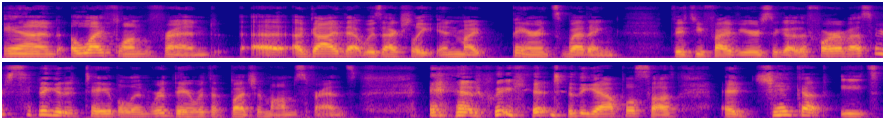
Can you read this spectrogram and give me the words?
and a lifelong friend, a, guy that was actually in my parents' wedding 55 years ago. The four of us are sitting at a table and we're there with a bunch of mom's friends. And we get to the applesauce and Jacob eats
